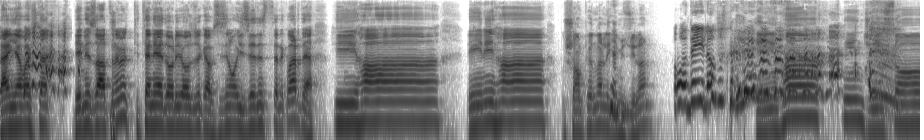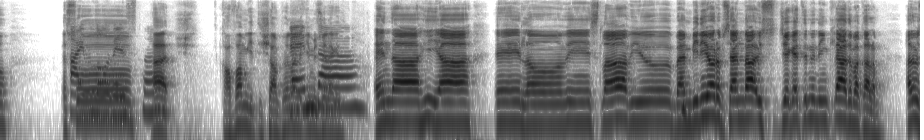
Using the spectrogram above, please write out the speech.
Ben yavaştan deniz altına iniyorum. Titanic'e doğru yolculuk yapıyorum. Sizin o izlediğiniz Titanic vardı ya. Hi ha, ha. Bu Şampiyonlar Ligi müziği lan. O değil o. Hi ha, inci so. I will always- Ha, şş, kafam gitti Şampiyonlar Ligi müziğine gitti. Enda. And hiya, I love is love you. Ben biniyorum. Sen daha üst ceketini linkle hadi bakalım. Hadi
